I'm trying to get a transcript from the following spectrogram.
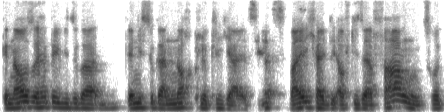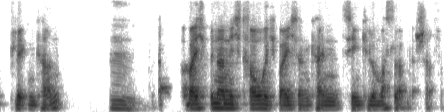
genauso happy wie sogar, wenn nicht sogar noch glücklicher als jetzt, weil ich halt auf diese Erfahrungen zurückblicken kann. Mhm. Aber ich bin dann nicht traurig, weil ich dann keinen 10 Kilo Muscle mehr schaffe.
